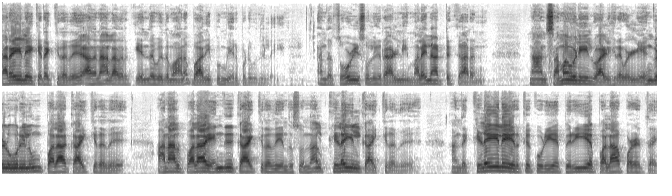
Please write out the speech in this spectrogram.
தரையிலே கிடக்கிறது. அதனால் அதற்கு எந்த விதமான பாதிப்பும் ஏற்படுவதில்லை. அந்த தோழி சொல்கிறாள் நீ மலைநாட்டுக்காரன். நான் சமவெளியில் வாழ்கிறவள். எங்கள் ஊரிலும் பலா காய்க்கிறது. ஆனால் பலா எங்கு காய்க்கிறது என்று சொன்னால் கிளையில் காய்க்கிறது. அந்த கிளையிலே இருக்கக்கூடிய பெரிய பலாப்பழத்தை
